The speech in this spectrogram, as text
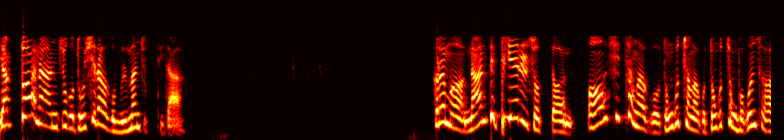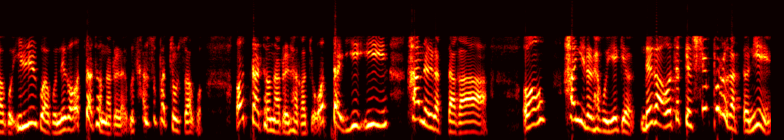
약도 하나 안 주고 도시락하고 물만 줍디다. 그러면 나한테 피해를 줬던 어 시청하고 동구청하고 동구청 보건소하고 119하고 내가 어디다 전화를 하고 산수파출소하고 어디다 전화를 해가지고 어디다 이, 이 한을 갖다가 어 항의를 하고 얘기해. 내가 어저께 슈퍼를 갔더니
